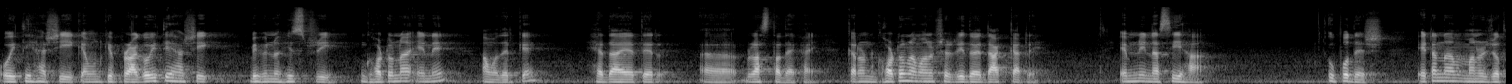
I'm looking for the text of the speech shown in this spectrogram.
ঐতিহাসিক, এমনকি প্রাগৈতিহাসিক বিভিন্ন হিস্ট্রি ঘটনা এনে আমাদেরকে হেদায়েতের রাস্তা দেখায়। কারণ ঘটনা মানুষের হৃদয়ে দাগ কাটে। এমনি নাসিহা উপদেশ। এটা না মানুষ যত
